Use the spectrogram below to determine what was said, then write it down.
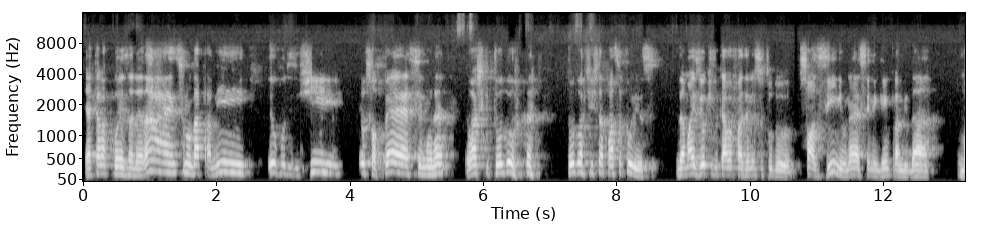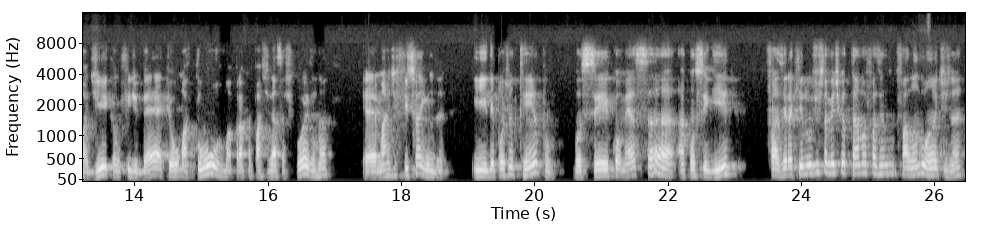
é aquela coisa, né? Ah, isso não dá para mim, eu vou desistir, eu sou péssimo, né? Eu acho que todo todo artista passa por isso. Ainda mais eu que ficava fazendo isso tudo sozinho, né? Sem ninguém para me dar uma dica, um feedback ou uma turma para compartilhar essas coisas, né? É mais difícil ainda. E depois de um tempo, você começa a conseguir fazer aquilo justamente que eu estava fazendo, falando antes, né?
